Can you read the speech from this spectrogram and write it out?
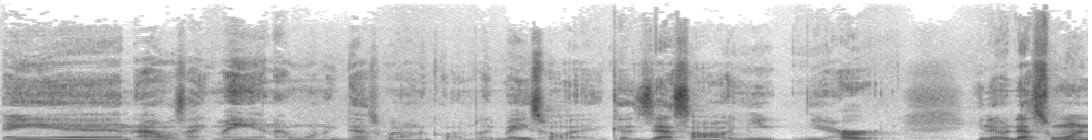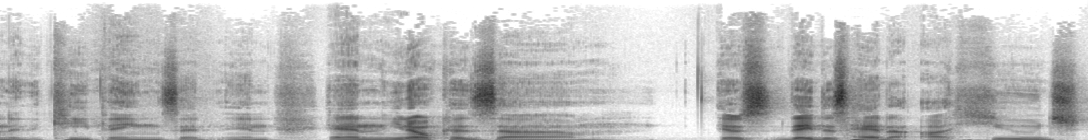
And I was like, man, I want to. That's where I want to go and play baseball at because that's all you you heard. You know, that's one of the key things that and and you know because um, it was they just had a, a huge,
